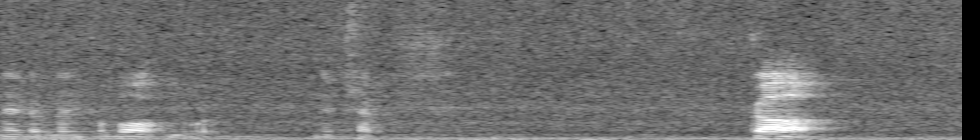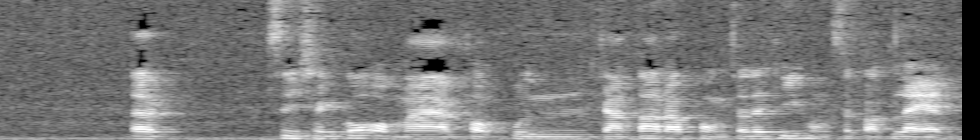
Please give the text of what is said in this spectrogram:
ในแบบนั้นเขาบอกอยู่นะครับ ก็เออซินเชนโกออกมาขอบคุณการต้อนรับของเจ้าหน้าที่ของสกอตแลนด์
